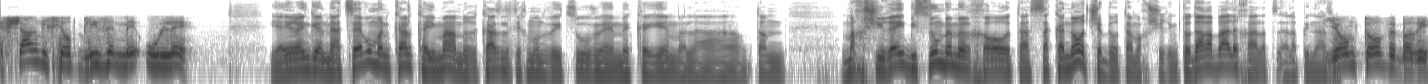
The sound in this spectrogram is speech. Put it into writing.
אפשר לחיות בלי זה מעולה. יאיר אנגל, מעצב ומנכ"ל קיימה, מרכז לתכנון ועיצוב אה, מקיים על אותם מכשירי בישום במרכאות, הסכנות שבאותם מכשירים. תודה רבה לך על, על הפינה הזאת. יום טוב ובריא.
